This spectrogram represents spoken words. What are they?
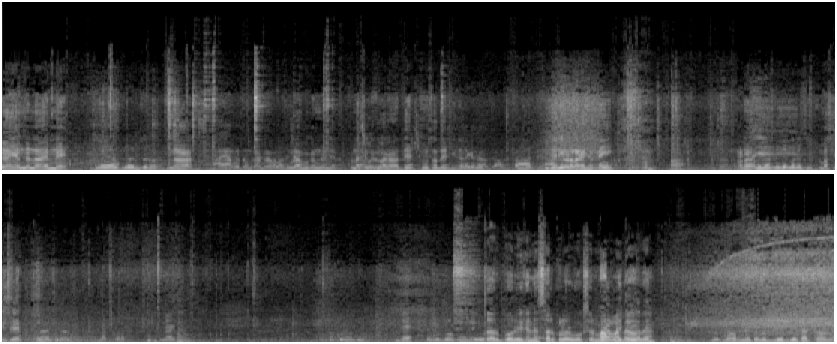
এই এমনে না এমনে না উড়াবো কেমনে এটা কোনা চক্রে লাগা দে মুসা দে ইদারি ওটা লাগাইছ নেই আটা এই বাস কিনতে বাস করো যাক। দে তারপর এখানে সার্কুলার বক্সের মাপ নিতে হবে। মাপ হবে ব্লেড দিয়ে কাটতে হবে।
